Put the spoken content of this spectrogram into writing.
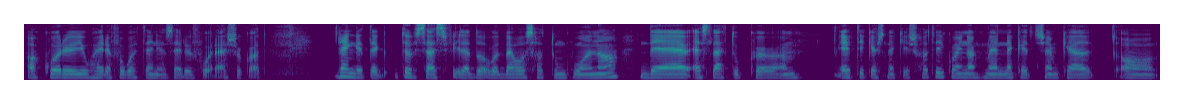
akkor jó helyre fogod tenni az erőforrásokat. Rengeteg, több százféle dolgot behozhattunk volna, de ezt láttuk értékesnek és hatékonynak, mert neked sem kell a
